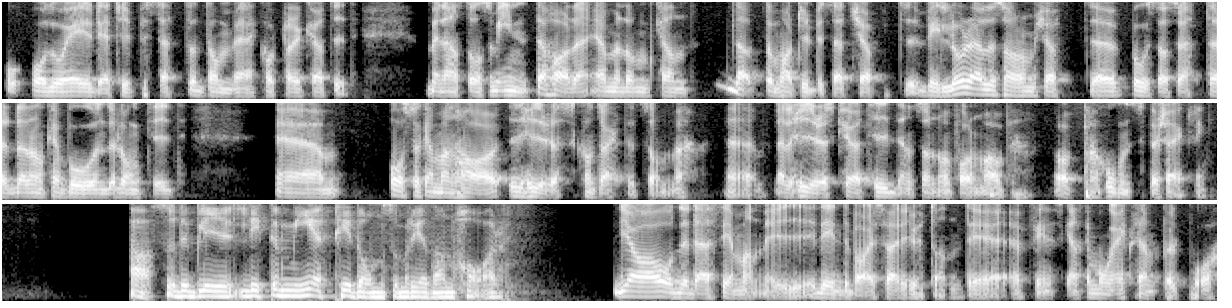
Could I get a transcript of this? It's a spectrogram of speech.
Och, och då är ju det typiskt sett de med kortare kötid. Medan de som inte har det, ja, men de, kan, de har typiskt sett köpt villor eller så har de köpt eh, bostadsrätter där de kan bo under lång tid. Ehm, och så kan man ha hyreskontraktet som, eh, eller hyreskötiden som någon form av, av pensionsförsäkring. Ja, så det blir lite mer till de som redan har. Ja, och det där ser man, i, det är inte bara i Sverige utan det finns ganska många exempel på,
